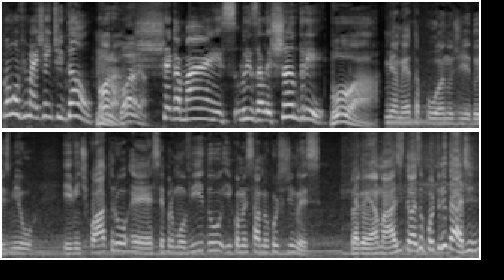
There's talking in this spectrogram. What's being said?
Vamos ouvir mais gente então? Bora! Bora! Chega mais, Luiz Alexandre. Boa! Minha meta para o ano de 2024 é ser promovido e começar meu curso de inglês. Para ganhar mais e ter mais oportunidade.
